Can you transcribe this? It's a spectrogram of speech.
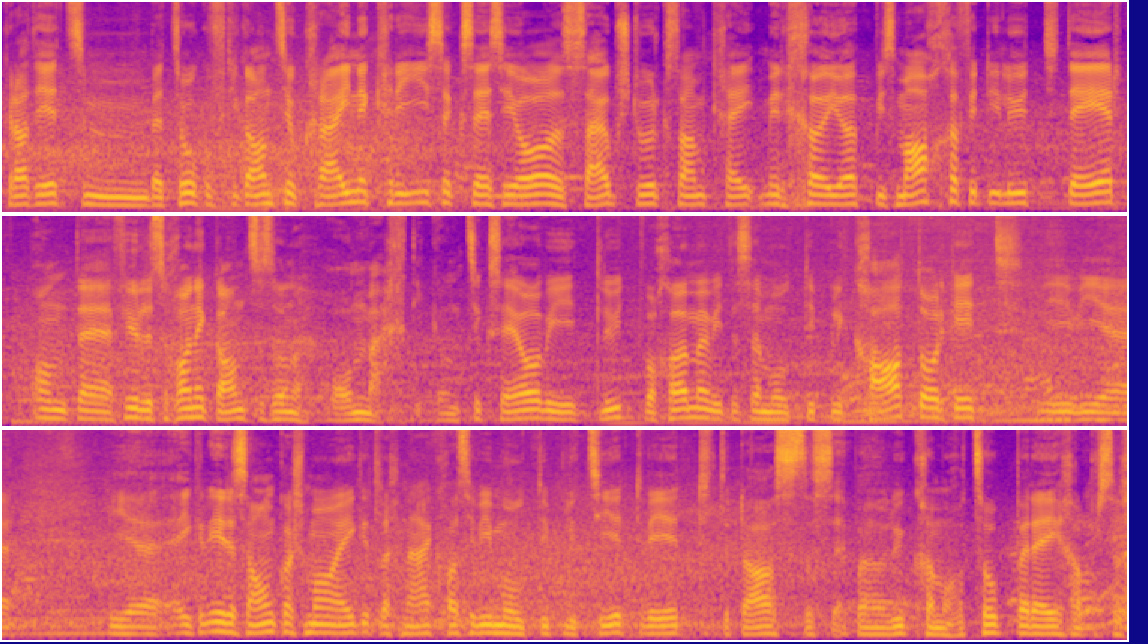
Gerade jetzt in Bezug auf die ganze Ukraine-Krise sehen sie auch Selbstwirksamkeit. Wir können etwas machen für die Leute der und äh, fühlen sich auch nicht ganz so ohnmächtig. Und sie sehen auch, wie die Leute, die kommen, wie das einen Multiplikator gibt, wie, wie äh, wie äh, ihr Engagement eigentlich quasi wie multipliziert wird, durch das, dass eben Leute kommen die Suppe reichen, aber sich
